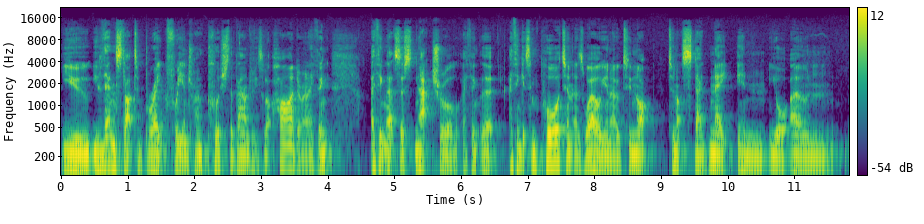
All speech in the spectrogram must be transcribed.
you you then start to break free and try and push the boundaries a lot harder. And I think I think that's just natural. I think that I think it's important as well, you know, to not to not stagnate in your own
